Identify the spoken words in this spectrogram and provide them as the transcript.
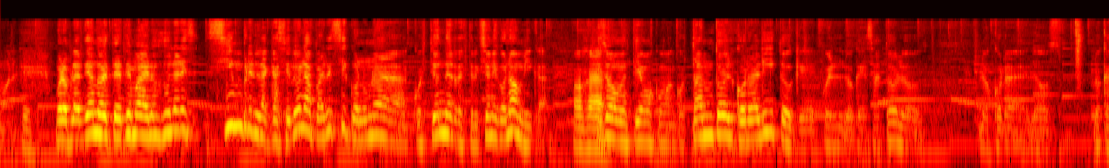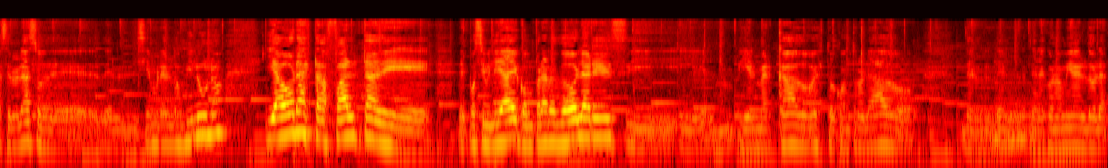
Bueno. Bueno, planteando este tema de los dólares, siempre en la cacerola aparece con una cuestión de restricción económica. Ajá. Eso metíamos como bancos. Tanto el corralito, que fue lo que desató los, los, corra- los, los cacerolazos de- del diciembre del 2001, y ahora esta falta de, de posibilidad de comprar dólares y, y el, y el mercado esto controlado del- del- de la economía del dólar.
